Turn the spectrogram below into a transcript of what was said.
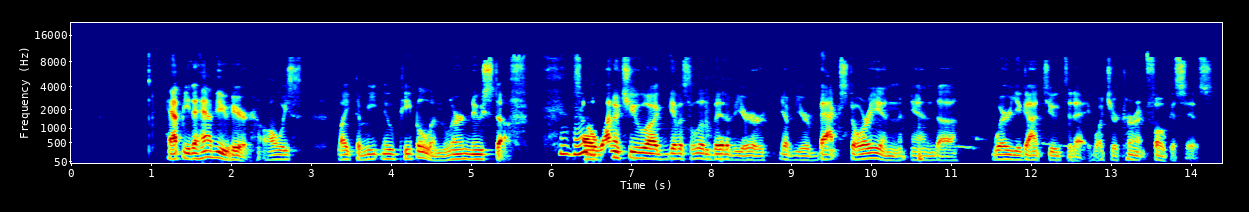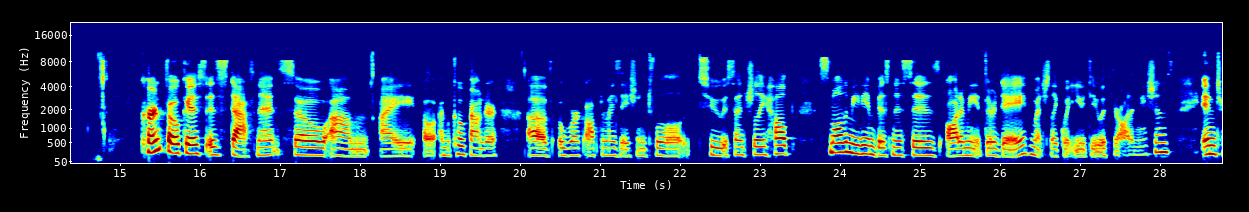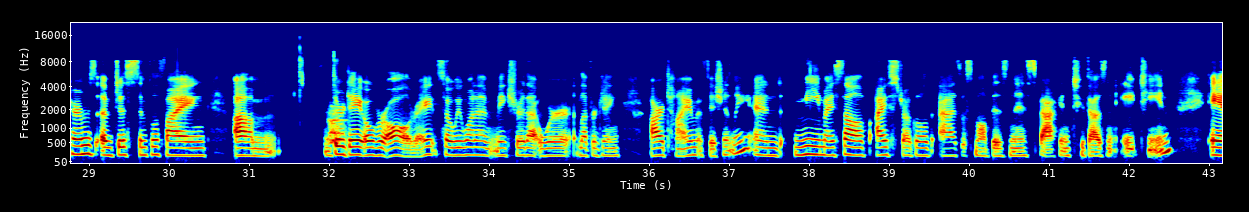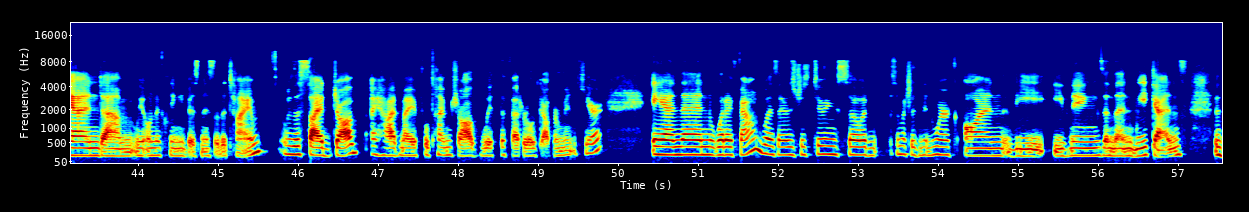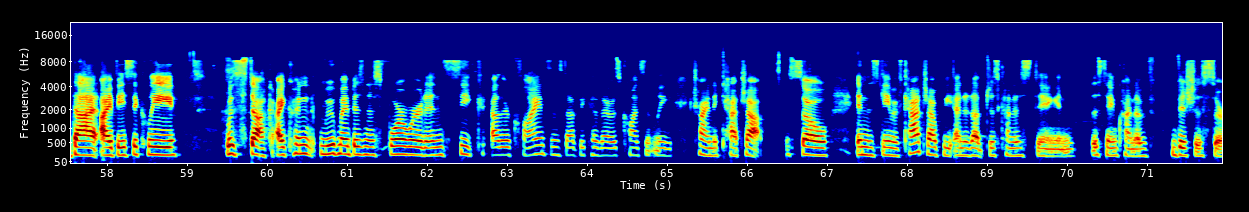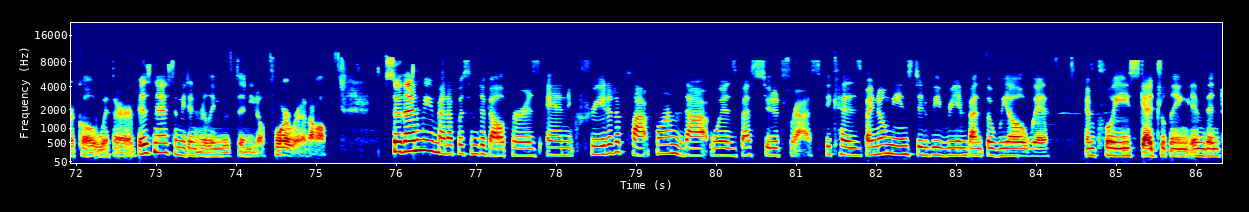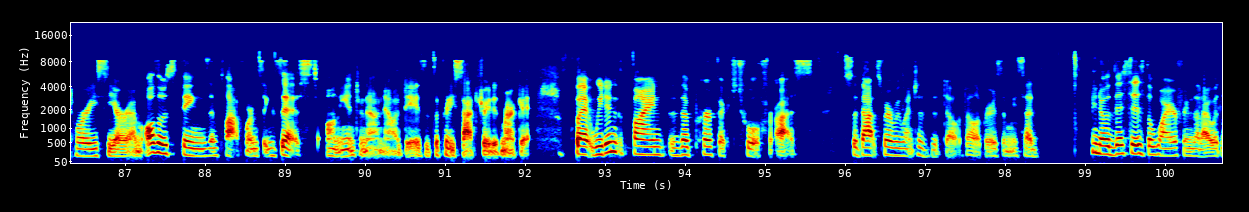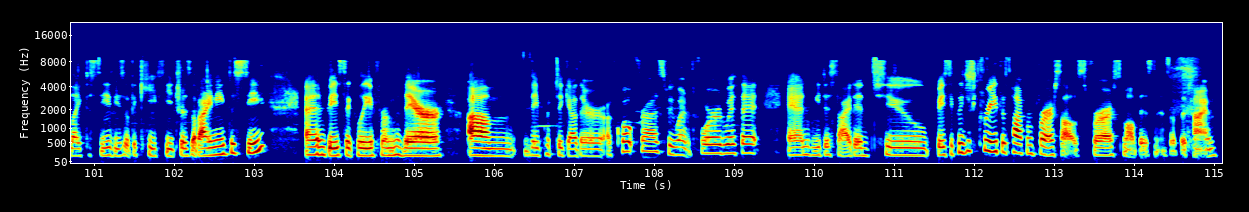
Happy to have you here. Always like to meet new people and learn new stuff. Mm-hmm. So why don't you uh, give us a little bit of your of your backstory and and uh, where you got to today, what your current focus is. Current focus is StaffNet. So um, I, oh, I'm a co-founder of a work optimization tool to essentially help small to medium businesses automate their day, much like what you do with your automations, in terms of just simplifying um, their day overall, right? So we want to make sure that we're leveraging our time efficiently. And me, myself, I struggled as a small business back in 2018. And um, we owned a cleaning business at the time. It was a side job. I had my full time job with the federal government here. And then what I found was I was just doing so so much admin work on the evenings and then weekends that I basically was stuck. I couldn't move my business forward and seek other clients and stuff because I was constantly trying to catch up. So, in this game of catch up, we ended up just kind of staying in the same kind of vicious circle with our business and we didn't really move the needle forward at all. So then we met up with some developers and created a platform that was best suited for us because by no means did we reinvent the wheel with employee scheduling, inventory, CRM, all those things and platforms exist on the internet nowadays. It's a pretty saturated market. But we didn't find the perfect tool for us. So that's where we went to the developers and we said, you know, this is the wireframe that I would like to see. These are the key features that I need to see. And basically, from there, um, they put together a quote for us. We went forward with it and we decided to basically just create this platform for ourselves, for our small business at the time.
